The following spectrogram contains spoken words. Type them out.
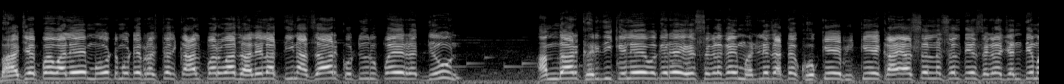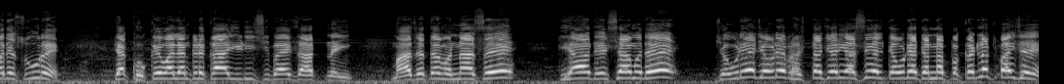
भाजपवाले मोठमोठे भ्रष्टाचार काल परवा झालेला तीन हजार कोटी रुपये र- देऊन आमदार खरेदी केले वगैरे हे सगळं काही म्हणले जातं. खोके भिके काय असेल नसेल ते सगळं जनतेमध्ये सूर आहे. त्या खोकेवाल्यांकडे काय ईडी शिबाय जात नाही? माझं तर म्हणणं असं आहे की ह्या देशामध्ये जेवढे जेवढे भ्रष्टाचारी असेल तेवढ्या त्यांना पकडलंच पाहिजे.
